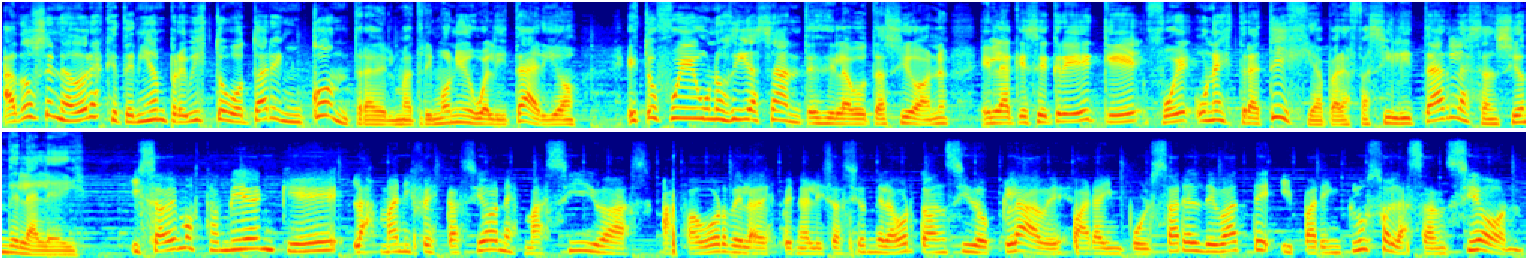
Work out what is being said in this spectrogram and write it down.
a dos senadoras que tenían previsto votar en contra del matrimonio igualitario. Esto fue unos días antes de la votación, en la que se cree que fue una estrategia para facilitar la sanción de la ley. Y sabemos también que las manifestaciones masivas a favor de la despenalización del aborto han sido clave para impulsar el debate y para incluso la sanción.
